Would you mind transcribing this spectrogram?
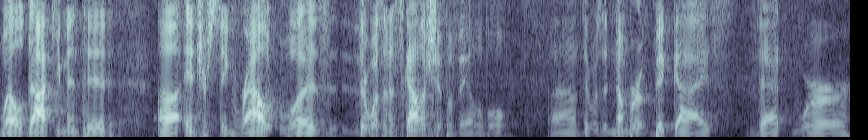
well documented, uh, interesting route was there wasn't a scholarship available. Uh, there was a number of big guys that were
